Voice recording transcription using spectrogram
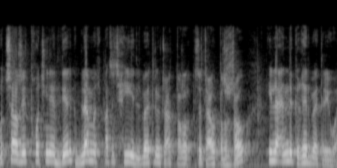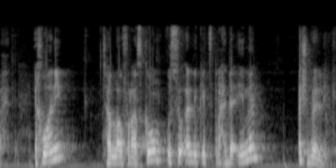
وتشارجي ال trottinette ديالك بلا ما تبقى تحيد ال batterie وتعاود تعاود ترجعو إلا عندك غير batterie واحد. إخواني تهلاو في راسكم والسؤال اللي كيتطرح دائما أش بان لك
